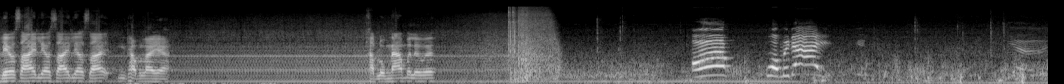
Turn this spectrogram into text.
เลี้ยวซ้ายเลี้ยวซ้ายเลี้ยวซ้ายมึงทำอะไรอะขับลงน้ำมาเลยเว้ย ออกกลัวไม่ได้เหี้ยเอ้ย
